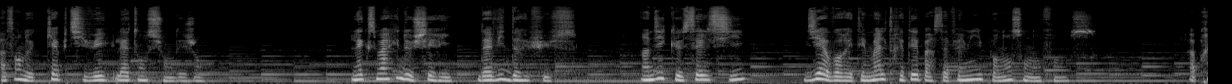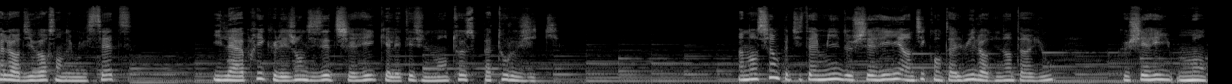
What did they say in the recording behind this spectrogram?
afin de captiver l'attention des gens. L'ex-mari de Chéri, David Dreyfus, indique que celle-ci dit avoir été maltraitée par sa famille pendant son enfance. Après leur divorce en 2007, il a appris que les gens disaient de Chéri qu'elle était une menteuse pathologique. Un ancien petit ami de Chéri indique quant à lui lors d'une interview que Chéri ment,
